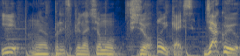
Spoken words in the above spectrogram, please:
І, в принципі, на цьому все. Ну і кейс. Дякую,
